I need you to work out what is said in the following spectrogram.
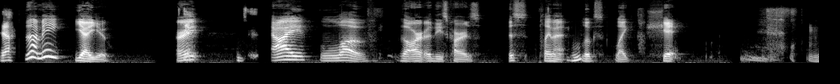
Yeah. Not me. Yeah, you. All right. Yeah. I love the art of these cards. This playmat mm-hmm. looks like shit. Mm-hmm.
